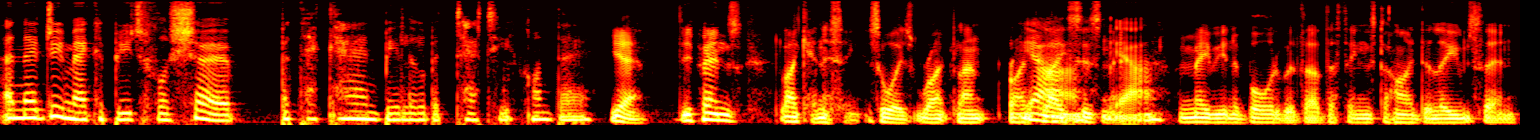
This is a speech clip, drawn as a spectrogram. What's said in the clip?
And they do make a beautiful show, but they can be a little bit tatty, can't they? Yeah, depends. Like anything, it's always right plant, right Yeah, place, isn't it? yeah. And maybe in a border with other things to hide the leaves, then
